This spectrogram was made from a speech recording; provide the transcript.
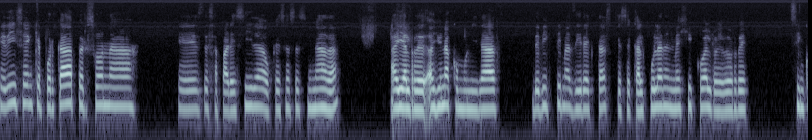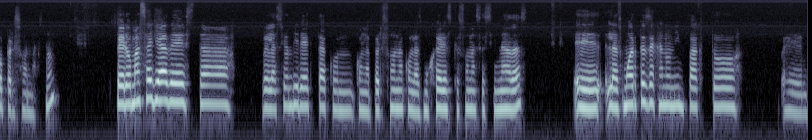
que dicen que por cada persona que es desaparecida o que es asesinada, hay, hay una comunidad de víctimas directas que se calculan en México alrededor de cinco personas, ¿no? Pero más allá de esta relación directa con, la persona, con las mujeres que son asesinadas, eh, las muertes dejan un impacto eh,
